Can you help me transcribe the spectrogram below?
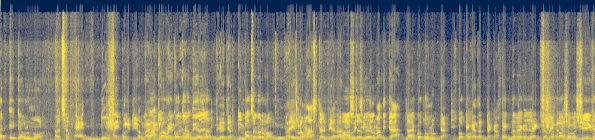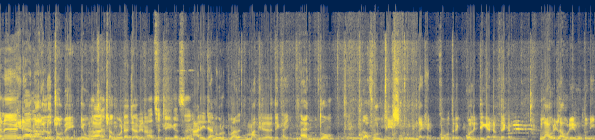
আর এটা হলো নর। আচ্ছা। একদম হাই কোয়ালিটির ব্ল্যাক লাহরি কত? দুই হাজার। ডিম বাচ্চা করে নাও। ভাই এগুলো মাস্টার পেয়ার। আর ওই সিঙ্গেল মাদিটা হ্যাঁ, কত? হলুদটা কত? এক হাজার টাকা। একদম এক হাজার। একদম এক হাজার। পাশাপাশি এখানে এটা না হলেও চলবে। এগুলা আচ্ছা। সঙ্গে ওটা যাবে না। আচ্ছা ঠিক আছে। আর এই যে আমি হলুদ মাদিরা দেখাই একদম পুরা ফুল ফিশ দেখেন কবুতরের কোয়ালিটি গেট আপ দেখেন। লাহোরি লাহোরির মতো নেই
